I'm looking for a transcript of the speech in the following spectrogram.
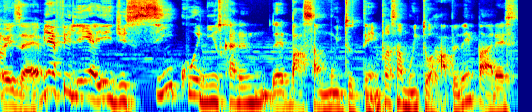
Pois é, minha filhinha aí de 5 aninhos, cara, é, passa muito tempo, passa muito rápido, nem parece.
